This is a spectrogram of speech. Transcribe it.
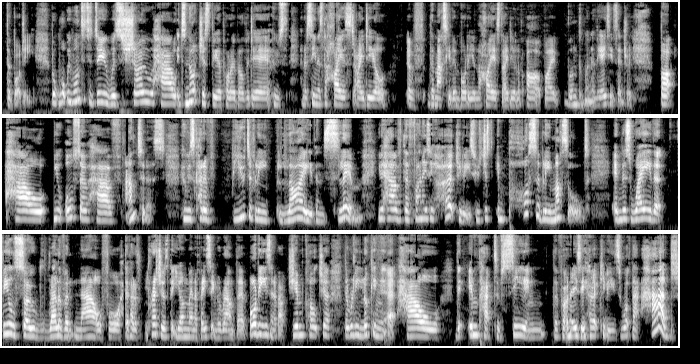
the body. But what we wanted to do was show how it's not just the Apollo Belvedere who's kind of seen as the highest ideal of the masculine body and the highest ideal of art by Winckelmann in the 18th century, but how you also have Antinous, who is kind of beautifully lithe and slim. You have the Farnese Hercules, who's just impossibly muscled in this way that feels so relevant now for the kind of pressures that young men are facing around their bodies and about gym culture. They're really looking at how the impact of seeing the Farnese Hercules, what that had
